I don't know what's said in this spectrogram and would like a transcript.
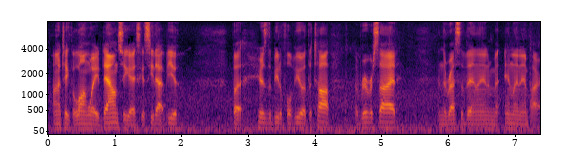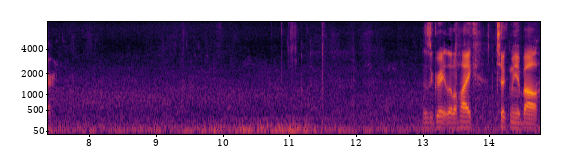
I'm gonna take the long way down so you guys can see that view. But here's the beautiful view at the top of Riverside and the rest of the Inland, Empire. It was a great little hike. Took me about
